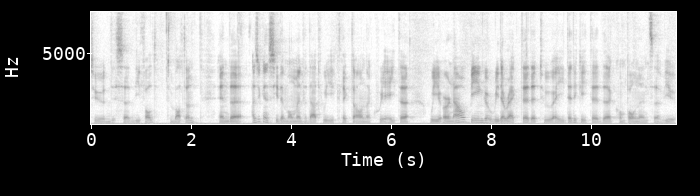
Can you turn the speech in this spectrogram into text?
to this default to button and as you can see the moment that we clicked on create we are now being redirected to a dedicated components view.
